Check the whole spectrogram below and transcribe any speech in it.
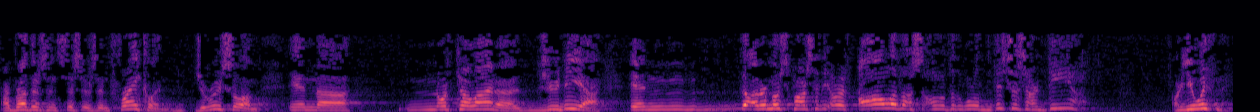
Our brothers and sisters in Franklin, Jerusalem, in uh, North Carolina, Judea, in the uttermost parts of the earth, all of us all over the world, this is our deal. Are you with me?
